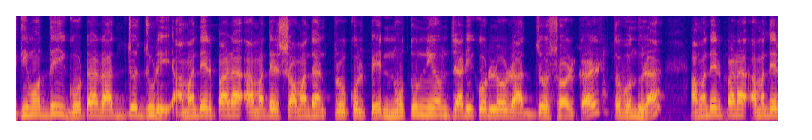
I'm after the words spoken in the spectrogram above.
ইতিমধ্যেই গোটা রাজ্য জুড়ে আমাদের পাড়া, আমাদের সমাধান প্রকল্পে নতুন নিয়ম জারি করল রাজ্য সরকার। তো বন্ধুরা আমাদের পাড়া, আমাদের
